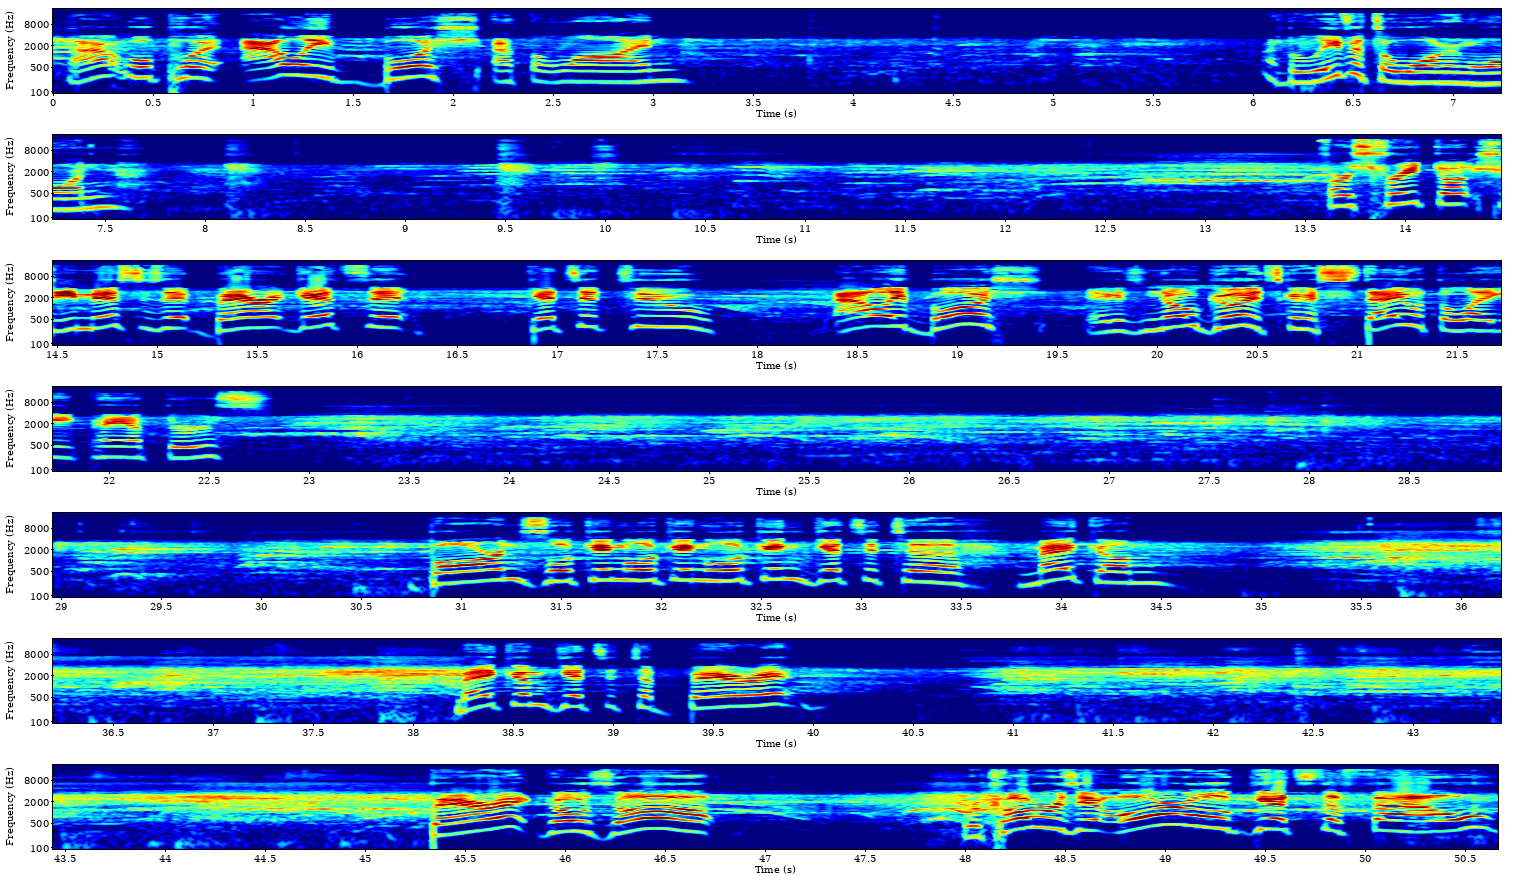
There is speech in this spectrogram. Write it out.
That will put Allie Bush at the line. I believe it's a one and one. First free throw, she misses it. Barrett gets it. Gets it to Allie Bush. It is no good. It's going to stay with the Lady Panthers. Barnes looking, looking, looking, gets it to Macomb. Macomb gets it to Barrett. Barrett goes up. Recovers it. Arnold gets the foul.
